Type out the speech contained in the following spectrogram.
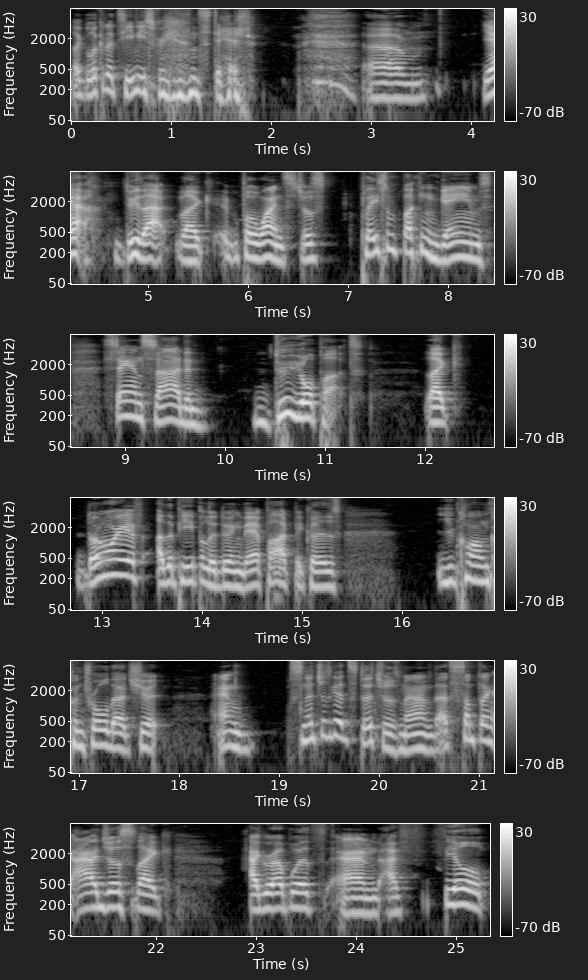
Like look at a TV screen instead. um, yeah, do that. Like for once, just play some fucking games, stay inside, and do your part. Like, don't worry if other people are doing their part because you can't control that shit. And snitches get stitches, man. That's something I just like I grew up with and I feel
